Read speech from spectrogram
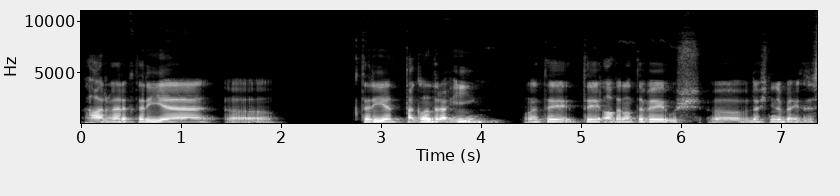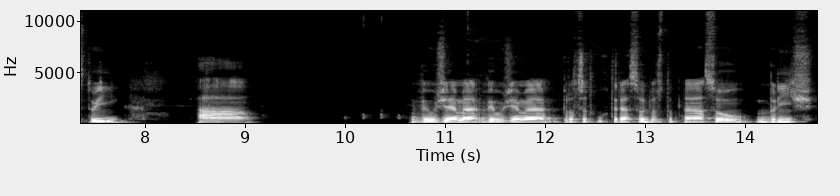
hardware, který je, eh, který je takhle drahý. Ty, ty alternativy už eh, v dnešní době existují a využijeme, využijeme prostředků, které jsou dostupné a jsou blíž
